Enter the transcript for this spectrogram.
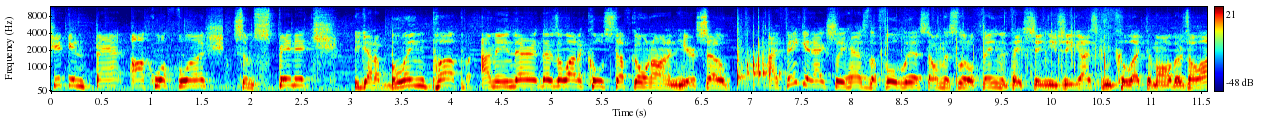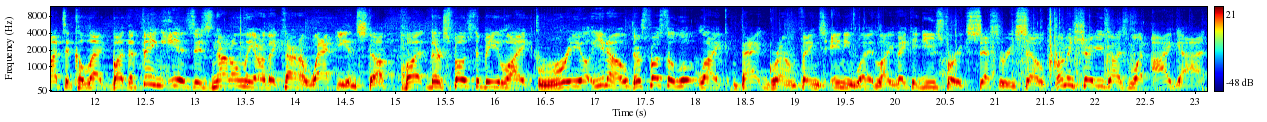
chicken fat aqua flush, some spinach, you got a bling pup. I mean, there, there's a lot of cool stuff going on in here. So, I think it actually has the full list on this little thing that they send you so you guys can collect them all. There's a lot to collect, but the thing is, is not only are they kind of wacky and stuff, but they're supposed to be like real, you know, they're supposed to look like background things anyway, like they could use for accessories. So, let me show you guys what I got.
